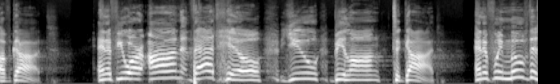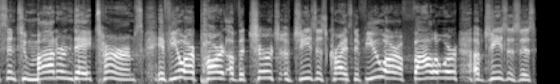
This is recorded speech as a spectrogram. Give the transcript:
of God. And if you are on that hill, you belong to God. And if we move this into modern day terms, if you are part of the church of Jesus Christ, if you are a follower of Jesus's,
